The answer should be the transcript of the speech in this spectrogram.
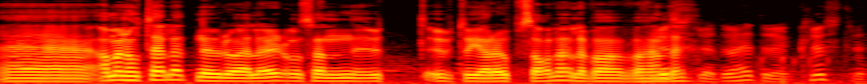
Eh, ja men hotellet nu då eller? Och sen ut, ut och göra Uppsala eller vad, vad händer? Klustret, vad heter det? Klustret?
